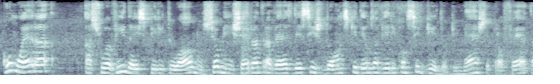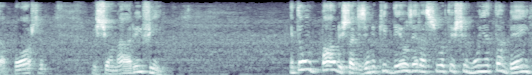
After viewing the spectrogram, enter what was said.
como era a sua vida espiritual no seu ministério através desses dons que Deus havia lhe concedido, de mestre, profeta, apóstolo, missionário, enfim. Então, Paulo está dizendo que Deus era sua testemunha também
